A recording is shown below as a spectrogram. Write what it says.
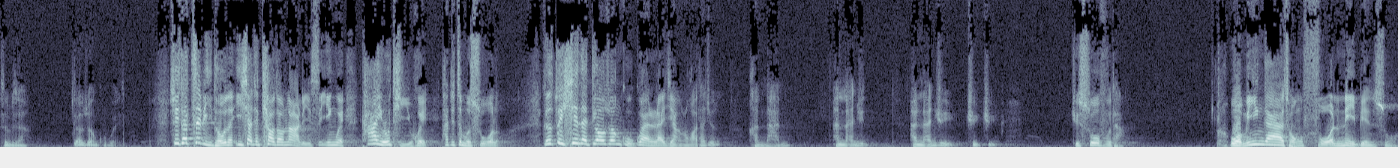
是不是啊？刁钻古怪，所以他这里头呢，一下就跳到那里，是因为他有体会，他就这么说了。可是对现在刁钻古怪人来讲的话，他就很难，很难去，很难去，去，去。去说服他，我们应该要从佛的那边说。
